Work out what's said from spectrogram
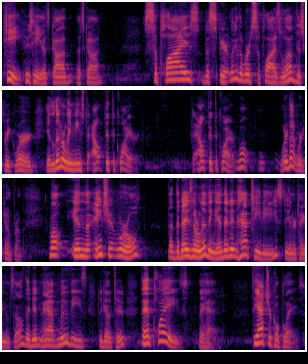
He, who's he? That's God. That's God. Supplies the Spirit. Look at the word supplies. Love this Greek word. It literally means to outfit the choir. To outfit the choir. Well, where'd that word come from? Well, in the ancient world, the, the days they're living in, they didn't have TVs to entertain themselves. They didn't have movies to go to. They had plays, they had theatrical plays.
